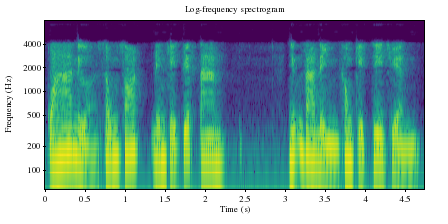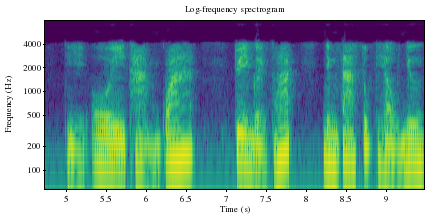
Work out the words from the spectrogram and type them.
quá nửa sống sót đến khi tuyết tan. Những gia đình không kịp di chuyển thì ôi thảm quá. Tuy người thoát, nhưng gia súc thì hầu như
